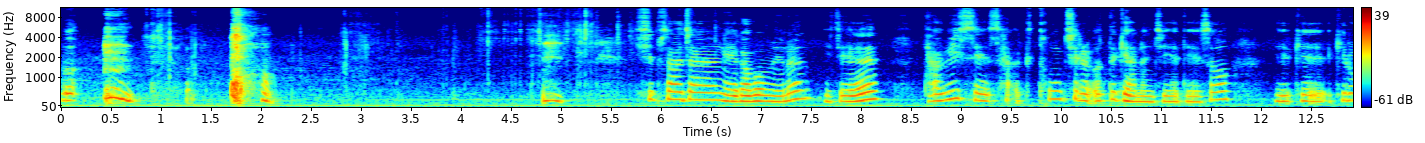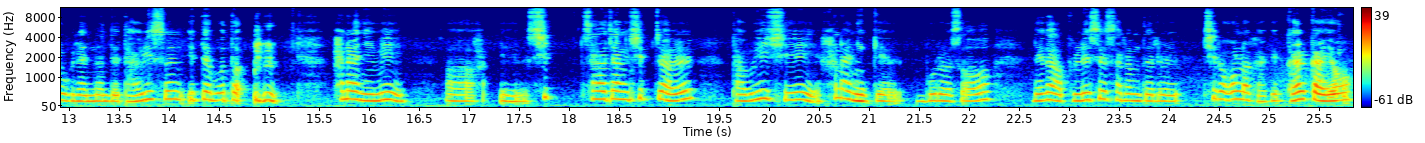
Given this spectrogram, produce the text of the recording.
어, 14장에 가보면은 이제 다윗의 사, 통치를 어떻게 하는지에 대해서 이렇게 기록을 했는데 다윗은 이때부터 하나님이 어, 14장 10절 다윗이 하나님께 물어서 내가 블레셋 사람들을 치러 올라가게 갈까요?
